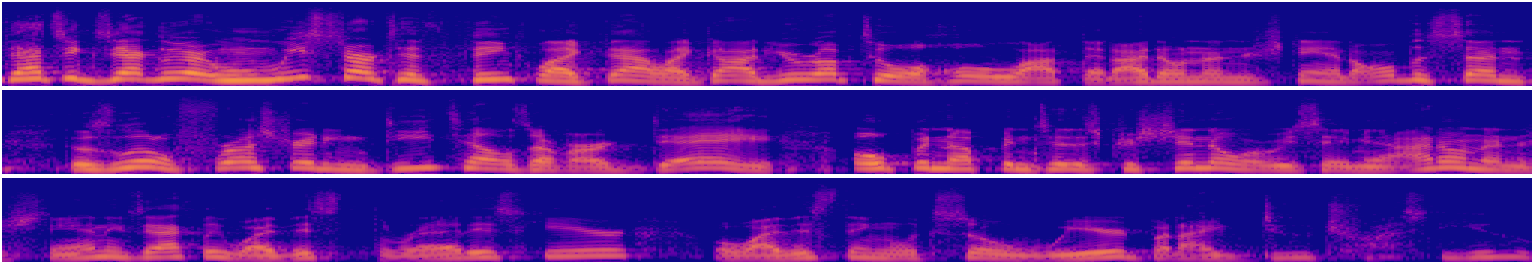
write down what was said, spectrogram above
That's exactly right. When we start to think like that, like, God, you're up to a whole lot that I don't understand, all of a sudden, those little frustrating details of our day open up into this crescendo where we say, man, I don't understand exactly why this thread is here or why this thing looks so weird, but I do trust you.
